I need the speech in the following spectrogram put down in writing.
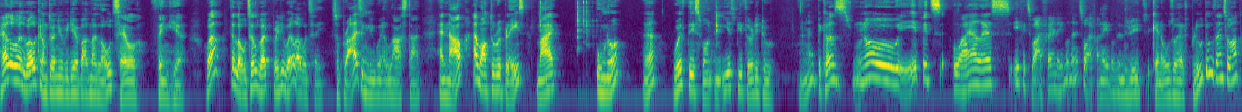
Hello and welcome to a new video about my load cell thing here. Well, the load cell worked pretty well I would say, surprisingly well last time. And now I want to replace my Uno yeah, with this one, an ESP32. Yeah, because you know, if it's wireless, if it's Wi-Fi enabled, then it's Wi-Fi enabled, and it can also have Bluetooth and so on.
